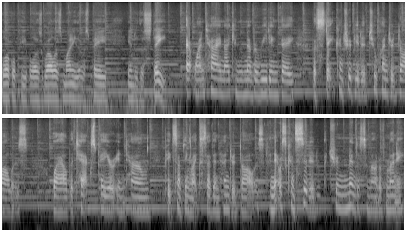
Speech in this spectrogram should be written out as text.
local people as well as money that was paid into the state. At one time, I can remember reading they, the state contributed $200 while the taxpayer in town paid something like $700, and that was considered a tremendous amount of money.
